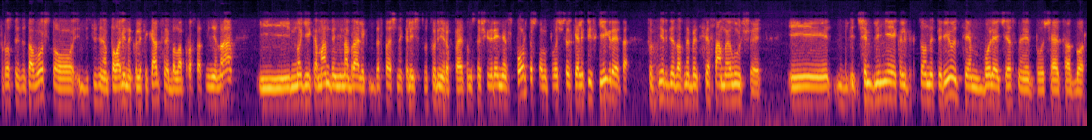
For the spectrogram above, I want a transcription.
просто из-за того, что действительно половина квалификации была просто отменена, и многие команды не набрали достаточное количество турниров. Поэтому с точки зрения спорта, чтобы получить все-таки Олимпийские игры, это турнир, где должны быть все самые лучшие. И чем длиннее квалификационный период, тем более честный получается отбор.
